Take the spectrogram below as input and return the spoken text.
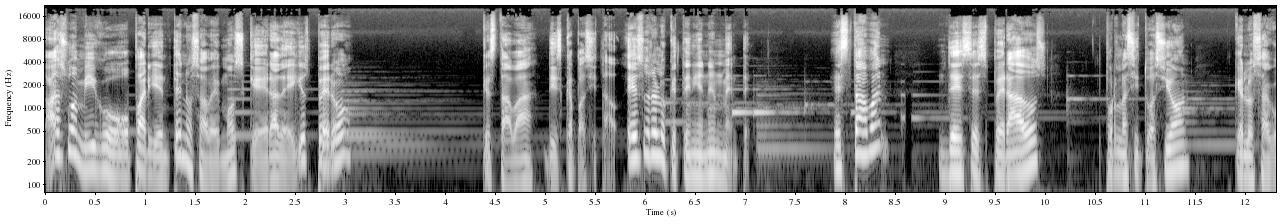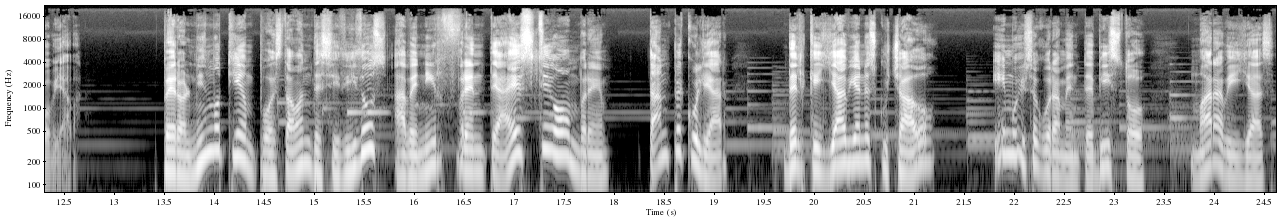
a su amigo o pariente, no sabemos qué era de ellos, pero que estaba discapacitado. Eso era lo que tenían en mente. Estaban desesperados por la situación que los agobiaba. Pero al mismo tiempo estaban decididos a venir frente a este hombre tan peculiar del que ya habían escuchado y muy seguramente visto maravillas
